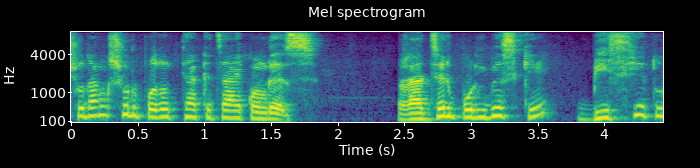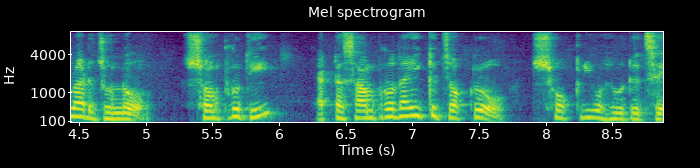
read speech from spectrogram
সুধাংশুর পদত্যাগ চায় কংগ্রেস। রাজ্যের পরিবেশকে বিষিয়ে তোলার জন্য সম্প্রতি একটা সাম্প্রদায়িক চক্র সক্রিয় হয়ে উঠেছে।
